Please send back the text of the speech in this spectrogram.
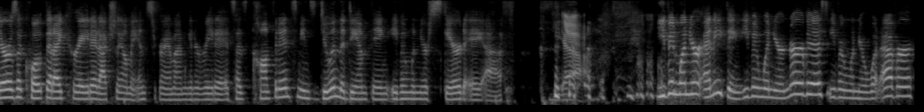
there was a quote that I created actually on my Instagram. I'm going to read it. It says, Confidence means doing the damn thing even when you're scared AF. Yeah. even when you're anything, even when you're nervous, even when you're whatever,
